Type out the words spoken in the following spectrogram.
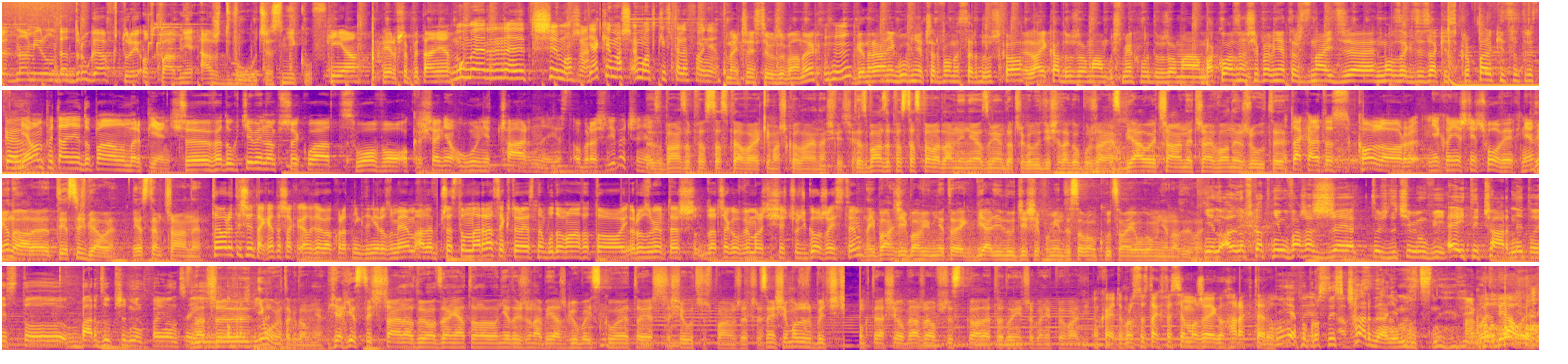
Przed nami runda druga, w której odpadnie aż dwóch uczestników. Kinia, pierwsze pytanie. Numer 3 może. Jakie masz emotki w telefonie? Najczęściej używanych. Generalnie głównie czerwone serduszko. Lajka dużo mam, uśmiechów dużo mam. Bakłażan się pewnie też znajdzie. Może gdzieś jakieś kropelki cytryskowe. Ja mam pytanie do pana numer 5. Czy według ciebie na przykład słowo określenia ogólnie czarny jest obraźliwe, czy nie? To jest bardzo prosta sprawa, jakie masz kolory na świecie. To jest bardzo prosta sprawa dla mnie, nie rozumiem dlaczego ludzie się tak oburzają. Jest biały, czarny, czerwony, żółty. Tak, ale to jest kolor, niekoniecznie człowiek, nie? Nie no, ale ty jesteś biały, jestem czarny. Teoretycznie tak, ja też ak- tego akurat nigdy nie rozumiałem, ale przez tą narrację, która jest nabudowana, to to rozumiem też, dlaczego wy możecie się czuć gorzej z tym. Najbardziej bawi mnie to, jak biali ludzie się pomiędzy sobą kłócą, jak mogą mnie nazywać. Nie no, ale na przykład nie uważasz, że jak ktoś do ciebie mówi ej, ty czarny, to jest to bardzo uprzedmiotujące i Znaczy, obraźliwe? nie mówią tak do mnie. Jak jesteś czarny od urodzenia, to nie dość, że nabijasz grubej skóry, to jeszcze się uczysz paru rzeczy. W sensie możesz być ścią, która się obraża o wszystko, ale to do niczego nie prowadzi. Okej, to po prostu jest tak kwestia może jego charakteru. Nie, po prostu jest czarny, a nie mocny. Albo jest biały.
